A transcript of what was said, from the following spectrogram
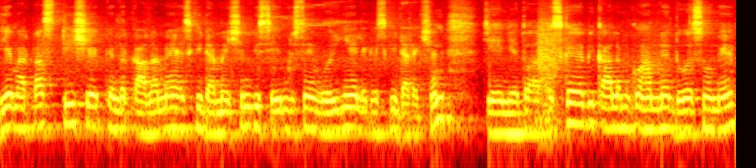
ये हमारे पास टी शेप के अंदर कॉलम है। इसकी डायमेंशन भी सेम टू सेम वही है, लेकिन इसकी डायरेक्शन चेंज है। तो इसके अभी कॉलम को हमने 200 में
